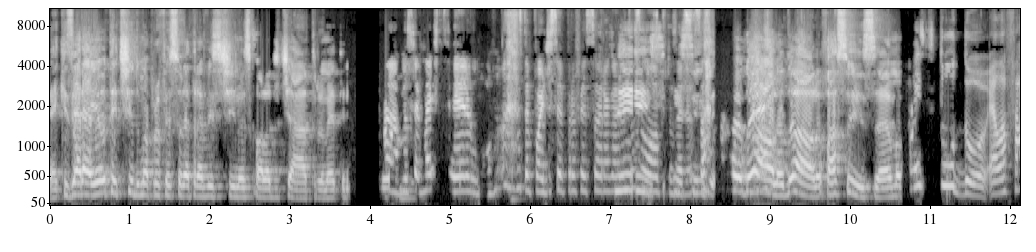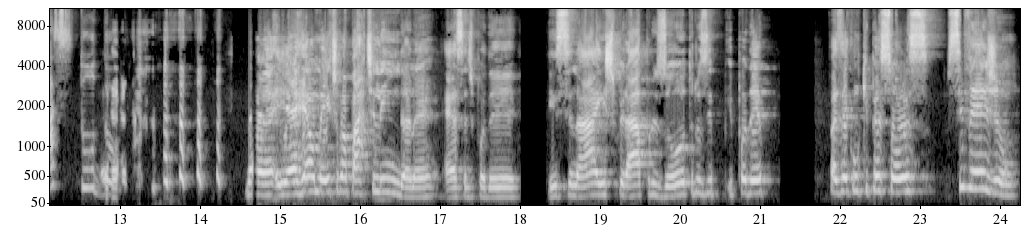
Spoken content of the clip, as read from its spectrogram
Né? Quisera eu ter tido uma professora travesti na escola de teatro, né? Ah, você vai ser, Lu. Você pode ser professora agora sim, dos outros, sim, sim, Eu dou aula, eu dou aula, eu faço isso. É uma... Faz tudo, ela faz tudo. É. Não, é, e é realmente uma parte linda, né? Essa de poder ensinar, inspirar para os outros e, e poder fazer com que pessoas se vejam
